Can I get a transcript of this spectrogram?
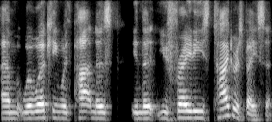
um, we're working with partners in the Euphrates Tigris Basin,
